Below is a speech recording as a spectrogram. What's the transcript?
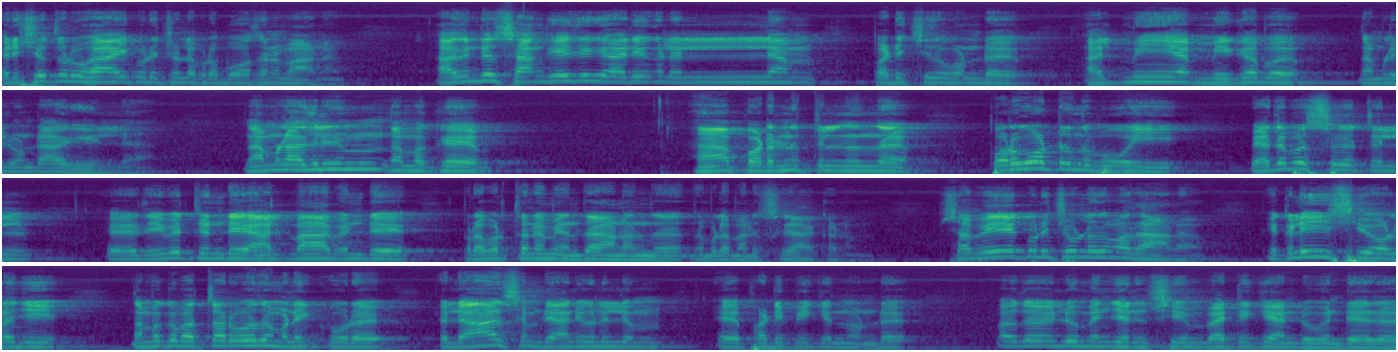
പരിശുദ്ധ റുഹായെക്കുറിച്ചുള്ള പ്രബോധനമാണ്. അതിന്റെ സാങ്കേതിക കാര്യങ്ങളെല്ലാം പഠിച്ചതുകൊണ്ട് ആത്മീയ മികവ് നമ്മളിൽ നമ്മളിലുണ്ടാകുകയില്ല നമ്മളതിലും നമുക്ക് ആ പഠനത്തിൽ നിന്ന് പുറകോട്ടൊന്ന് പോയി വേദപുസ്തകത്തിൽ ദൈവത്തിന്റെ ആത്മാവിന്റെ പ്രവർത്തനം എന്താണെന്ന് നമ്മൾ മനസ്സിലാക്കണം. സഭയെക്കുറിച്ചുള്ളതും അതാണ്. എക്ലീസിയോളജി നമുക്ക് പത്തറുപത് മണിക്കൂർ എല്ലാ സെമിനാനുകളിലും പഠിപ്പിക്കുന്നുണ്ട്. അത് ലൂമെൻജൻസിയും വാറ്റിക്കാൻ ടൂവിന്റേത്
